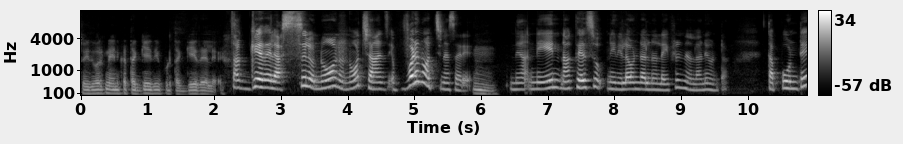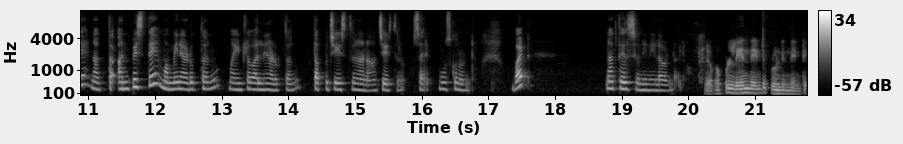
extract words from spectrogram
సో ఇదివరకు నేను ఇంకా తగ్గేది ఇప్పుడు తగ్గేదేలే. తగ్గేదేలే అస్సలు నో నో నో ఛాన్స్ ఎవడైనా వచ్చినా సరే. నా- నేను నాకు తెలుసు నేను ఇలా ఉండాలి నా లైఫ్లో నేను అలానే ఉంటా. తప్పు ఉంటే నాకు అనిపిస్తే మమ్మీని అడుగుతాను మా ఇంట్లో వాళ్ళని అడుగుతాను తప్పు చేస్తున్నానా చేస్తున్నాను సరే మూసుకొని ఉంటా. బట్ నాకు తెలుసు నేను ఇలా ఉండాలి. ఒకప్పుడు లేనిది ఏంటి ఇప్పుడు ఉండింది ఏంటి?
